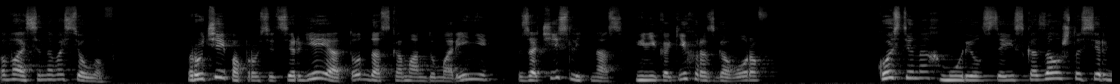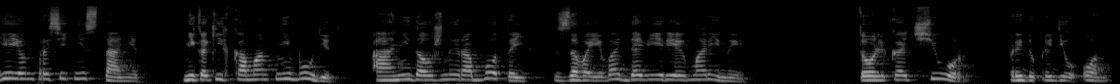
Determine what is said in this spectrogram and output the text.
Вася Новоселов. «Ручей попросит Сергея, а тот даст команду Марине зачислить нас, и никаких разговоров». Костя нахмурился и сказал, что Сергей он просить не станет, никаких команд не будет, а они должны работой завоевать доверие Марины. «Только чур!» – предупредил он.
